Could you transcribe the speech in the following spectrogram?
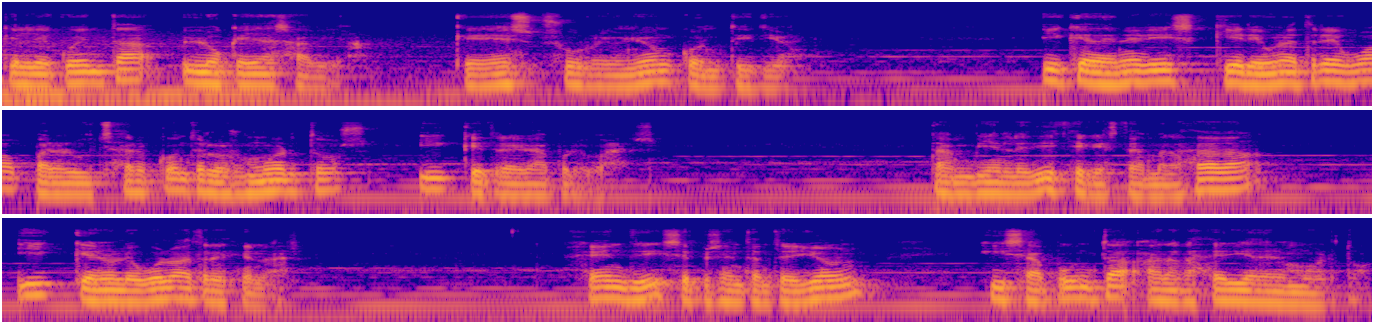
que le cuenta lo que ya sabía, que es su reunión con Tyrion, y que Daenerys quiere una tregua para luchar contra los muertos y que traerá pruebas. También le dice que está embarazada y que no le vuelva a traicionar. Henry se presenta ante Jon y se apunta a la cacería del muerto.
